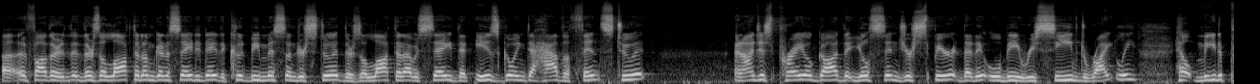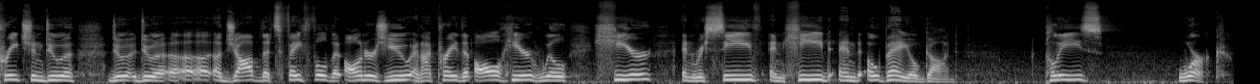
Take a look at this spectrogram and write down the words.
Uh, Father, th- there's a lot that I'm going to say today that could be misunderstood. There's a lot that I would say that is going to have offense to it. And I just pray, oh God, that you'll send your spirit, that it will be received rightly. Help me to preach and do a, do, a, do a, a, a job that's faithful, that honors you. And I pray that all here will hear and receive and heed and obey, oh God. Please work.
